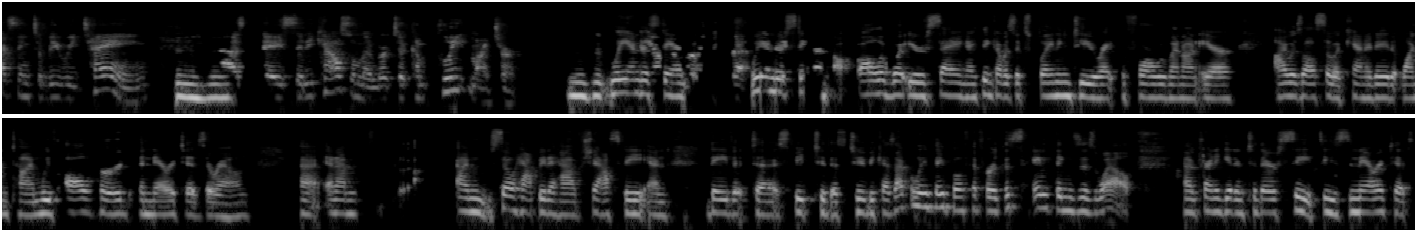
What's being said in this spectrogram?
asking to be retained mm-hmm. as a city council member to complete my term. Mm-hmm. We understand. We understand all of what you're saying. I think I was explaining to you right before we went on air. I was also a candidate at one time. We've all heard the narratives around, uh, and I'm I'm so happy to have Shasti and David to speak to this too, because I believe they both have heard the same things as well. I'm trying to get into their seats, these narratives.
